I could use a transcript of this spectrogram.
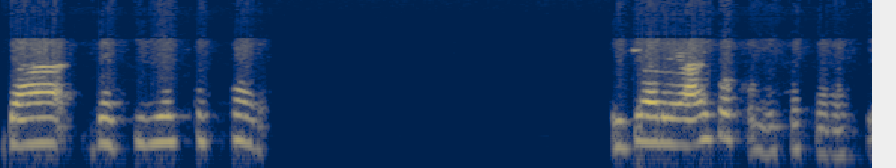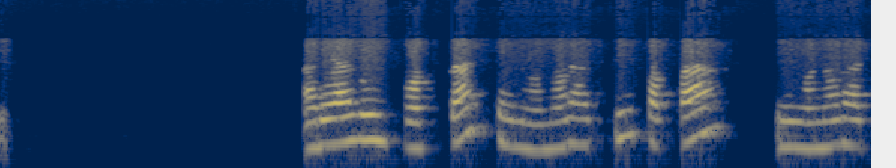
Ya decidí este ser. Y yo haré algo con ese que Haré algo importante en honor a ti, papá, y en honor a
